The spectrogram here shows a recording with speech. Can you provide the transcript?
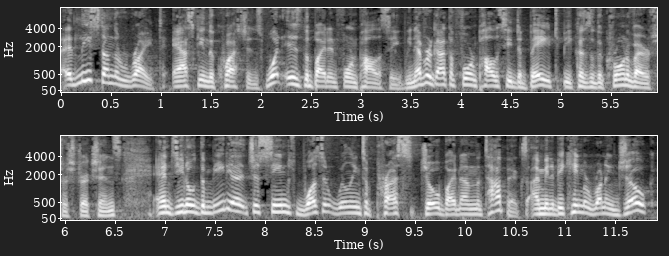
at least on the right, asking the questions what is the Biden foreign policy? We never got the foreign policy debate because of the coronavirus restrictions. And, you know, the media, just seems, wasn't willing to press Joe Biden on the topics. I mean, it became a running joke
